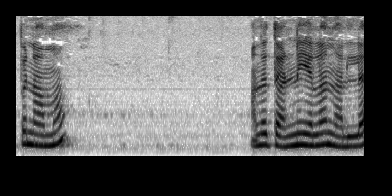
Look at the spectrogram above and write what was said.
இப்போ நாம் அந்த தண்ணியெல்லாம் நல்லா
